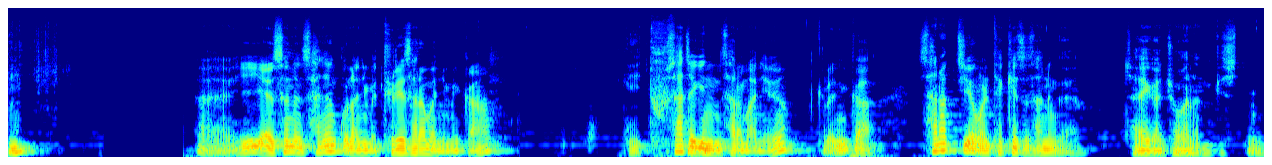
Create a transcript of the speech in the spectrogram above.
음? 이 에서는 사냥꾼 아니면 들의 사람 아닙니까? 이 투사적인 사람 아니에요? 그러니까 산악 지형을 택해서 사는 거예요. 자기가 좋아하는 그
